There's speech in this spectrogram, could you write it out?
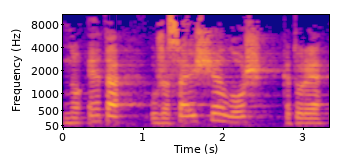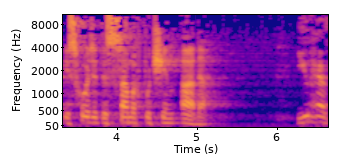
Но это ужасающая ложь, которая исходит из самых пучин ада. You have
